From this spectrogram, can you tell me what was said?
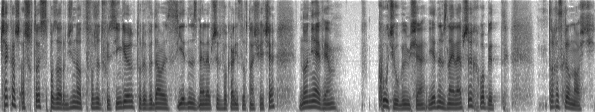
czekasz aż ktoś spoza rodziny odtworzy twój singiel, który wydałeś z jednym z najlepszych wokalistów na świecie? No nie wiem. Kłóciłbym się. Jednym z najlepszych? Chłopie, trochę skromności.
